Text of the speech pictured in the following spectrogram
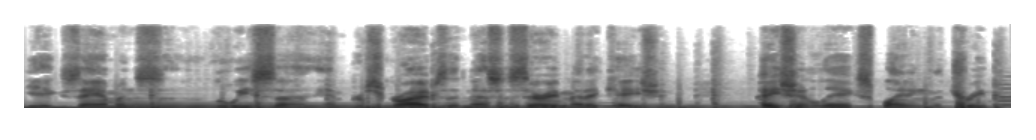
he examines Louisa and prescribes the necessary medication, patiently explaining the treatment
